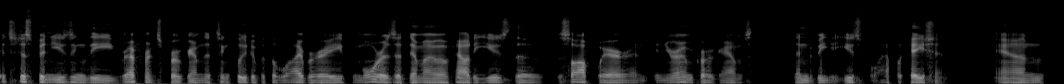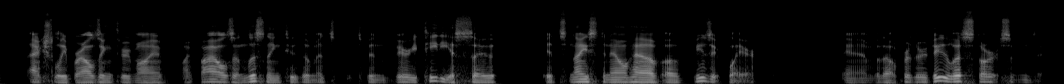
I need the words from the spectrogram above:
it's just been using the reference program that's included with the library more as a demo of how to use the, the software and in your own programs than to be a useful application. And actually browsing through my, my files and listening to them, it's, it's been very tedious, so it's nice to now have a music player. And without further ado, let's start some music.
